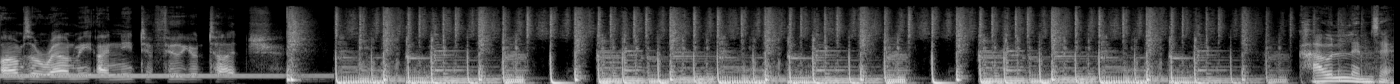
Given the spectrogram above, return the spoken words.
arms around me. I need to feel your touch. 가을 냄새,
